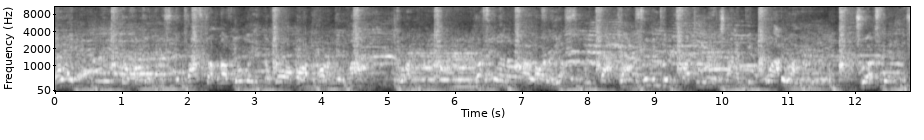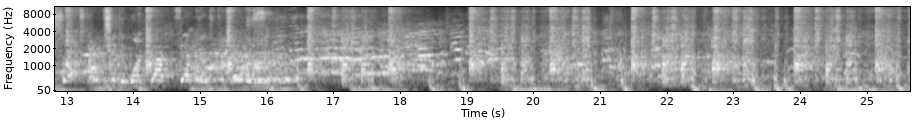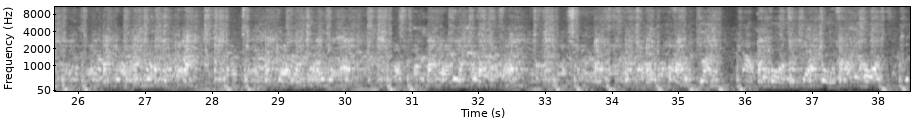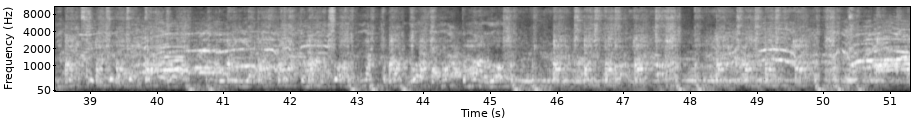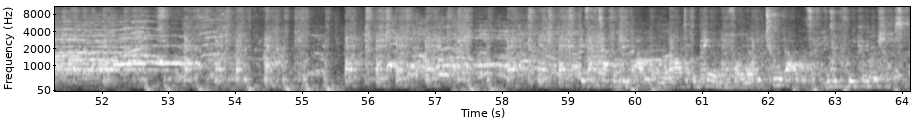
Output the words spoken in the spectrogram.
out. Don't forget the cops dropping off your lid in the Walmart parking lot. Hustling on our we hustle, we cop, cop. Cemeteries while you in trying to get guap. Drugs steady the sex. Chicken one drop, fat hurts It's the top of the hour. We're about to prepare you for another two hours of music-free commercials.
